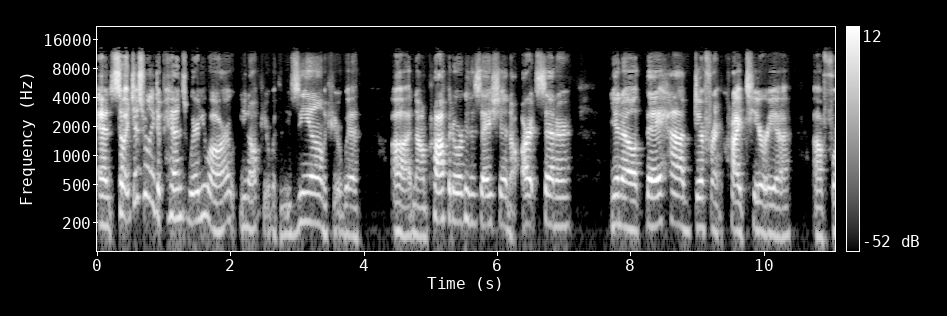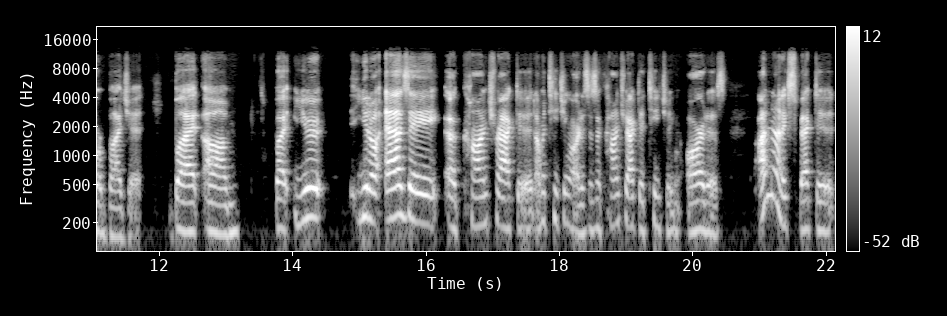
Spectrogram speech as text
And so it just really depends where you are. You know, if you're with a museum, if you're with a nonprofit organization, an art center, you know, they have different criteria uh, for budget. But um, but you're you know as a, a contracted i'm a teaching artist as a contracted teaching artist i'm not expected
